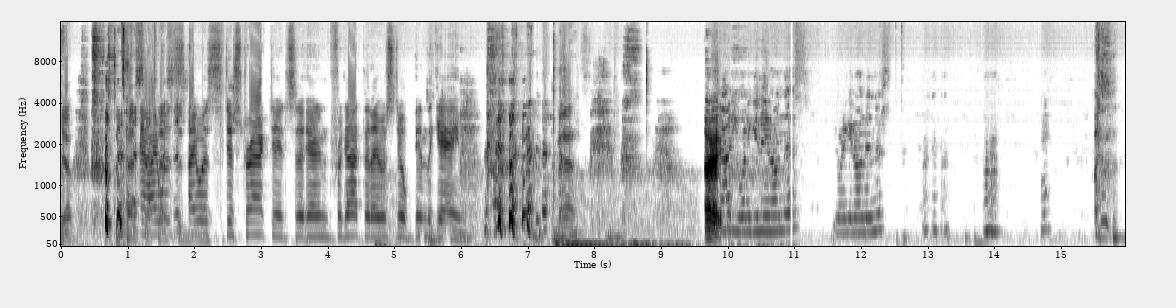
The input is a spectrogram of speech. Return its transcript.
Yep. Test, I was I was distracted and forgot that I was still in the game. Man, All right. Scotty, you want to get in on this? You want to get on in this? Mm-hmm. Mm-hmm. Mm-hmm.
